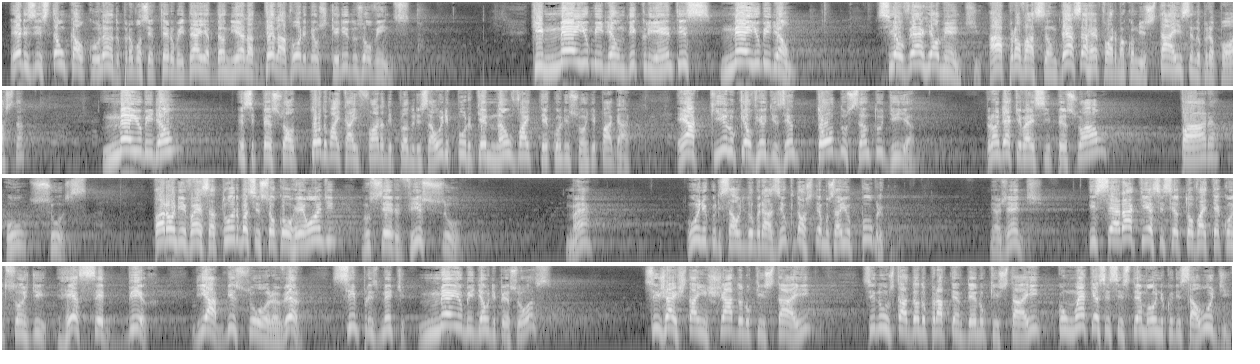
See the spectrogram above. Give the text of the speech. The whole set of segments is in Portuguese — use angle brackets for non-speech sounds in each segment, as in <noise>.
Eles estão calculando, para você ter uma ideia, Daniela Delavor e meus queridos ouvintes, que meio milhão de clientes, meio milhão, se houver realmente a aprovação dessa reforma como está aí sendo proposta, meio milhão, esse pessoal todo vai cair fora de plano de saúde porque não vai ter condições de pagar. É aquilo que eu venho dizendo todo santo dia. Para onde é que vai esse pessoal? Para o SUS. Para onde vai essa turma se socorrer onde? No serviço, não é? Único de saúde do Brasil, que nós temos aí o público. Minha gente, e será que esse setor vai ter condições de receber, de absorver simplesmente meio milhão de pessoas? Se já está inchado no que está aí, se não está dando para atender no que está aí, como é que esse sistema único de saúde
